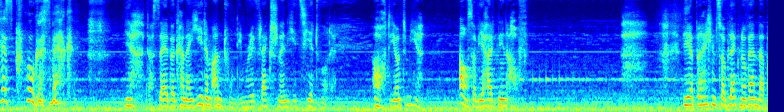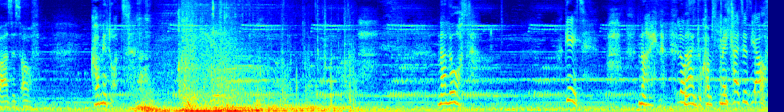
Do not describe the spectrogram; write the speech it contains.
Das ist Krugers Werk. Ja, dasselbe kann er jedem antun, dem Reflection injiziert wurde. Auch die und mir. Außer wir halten ihn auf. Wir brechen zur Black November Basis auf. Komm mit uns. Na los. Geht. Nein, Los. nein, du kommst mit. Ich halte sie auf.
